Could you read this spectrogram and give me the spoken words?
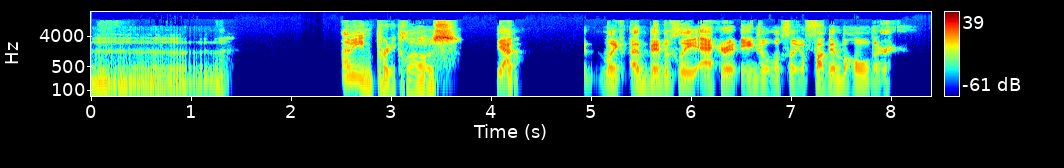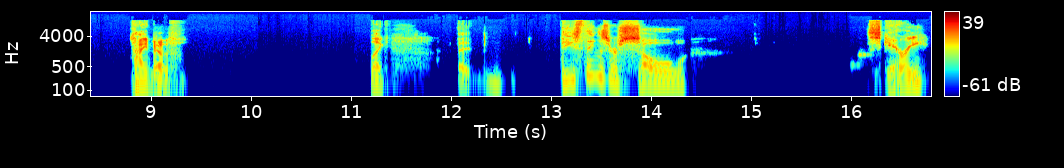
Uh, I mean, pretty close. Yeah. Like a biblically accurate angel looks like a fucking beholder. Kind of like uh, these things are so scary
